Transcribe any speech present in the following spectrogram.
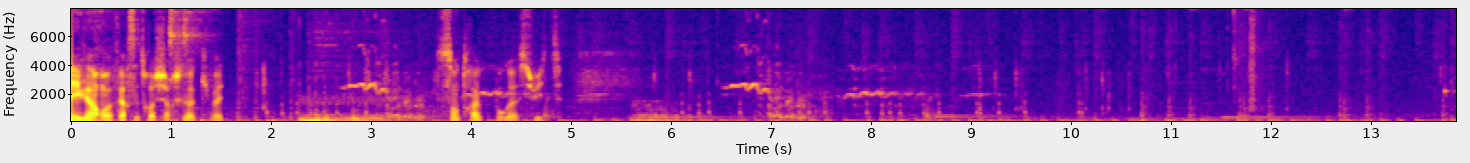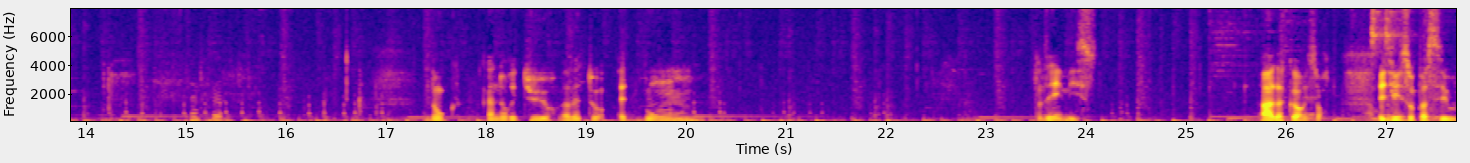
Et là, on va faire cette recherche là qui va être centrale pour la suite. Donc, la nourriture va bientôt être bon. Attendez, mais... Ah d'accord, ils sortent. Les dieux, ils sont passés où?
